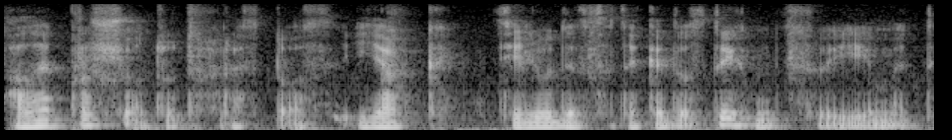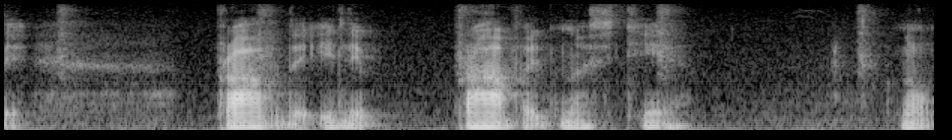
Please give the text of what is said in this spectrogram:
Але про що тут Христос? Як ці люди все-таки достигнуть своєї мети правди і праведності? Ну,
